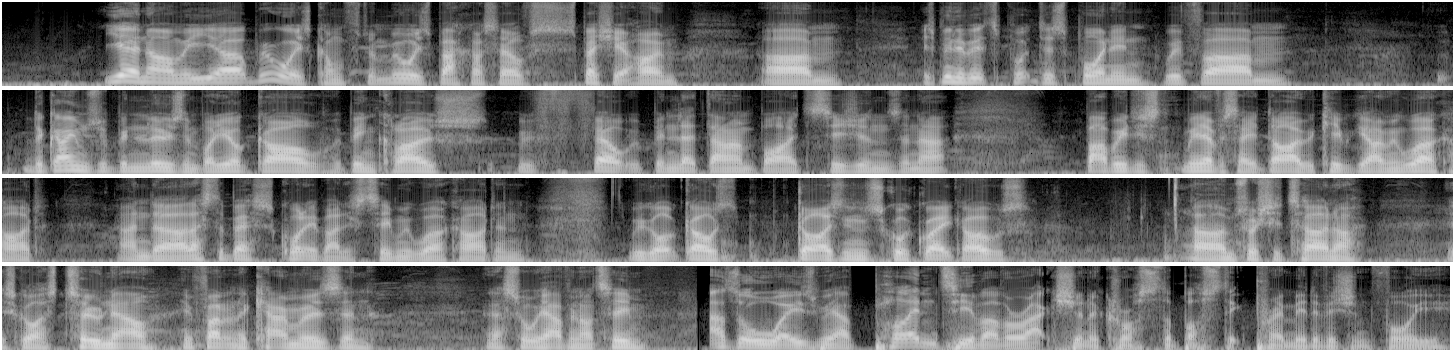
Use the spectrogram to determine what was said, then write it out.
Yeah, no, I mean uh, we're always confident. We always back ourselves, especially at home. Um, it's been a bit disappointing with um, the games we've been losing by your goal. We've been close. We've felt we've been let down by decisions and that. But we just we never say die. We keep going. We work hard, and uh, that's the best quality about this team. We work hard, and we've got goals, guys who scored great goals. Um, especially Turner. This guy's two now in front of the cameras, and that's all we have in our team. As always, we have plenty of other action across the Bostik Premier Division for you.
